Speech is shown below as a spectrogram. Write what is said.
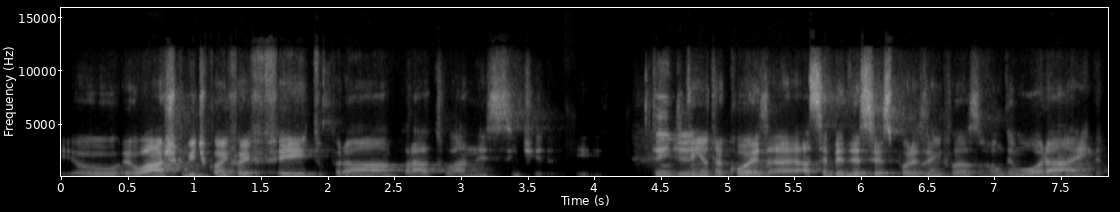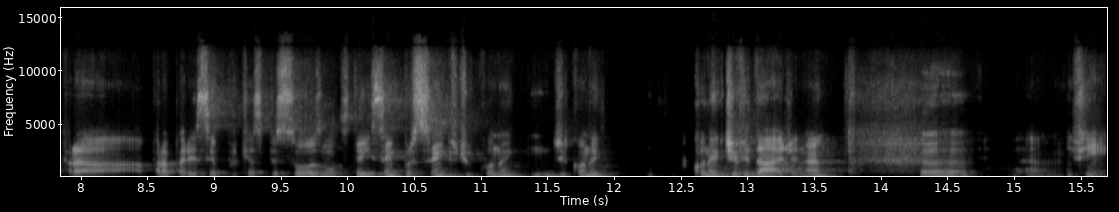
Eu, eu acho que o Bitcoin foi feito para atuar nesse sentido. E Entendi. Tem outra coisa, as CBDCs, por exemplo, elas vão demorar ainda para aparecer porque as pessoas não têm 100% de, conex, de conectividade, né? Uhum. Enfim,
